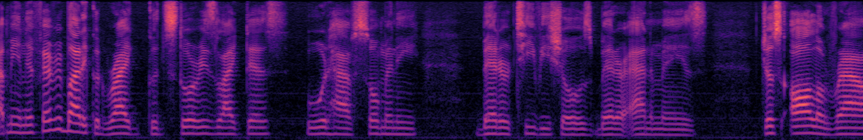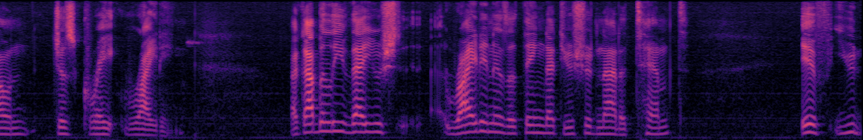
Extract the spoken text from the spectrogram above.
I mean, if everybody could write good stories like this, we would have so many better TV shows, better animes, just all around, just great writing. Like I believe that you writing is a thing that you should not attempt if you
